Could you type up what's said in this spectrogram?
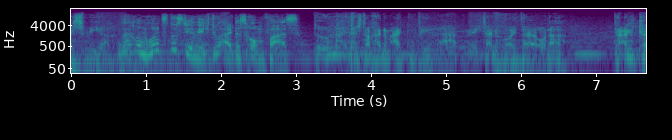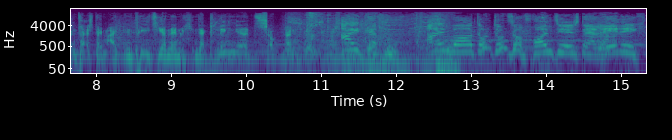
es mir. Warum holst du's dir nicht, du altes Rumpfass? Du neidest doch einem alten Piraten nicht seine Beute, oder? Dann könnte es dem alten Pete hier nämlich in der Klinge zucken. Ei, Captain! Ein Wort und unser Freund hier ist erledigt.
